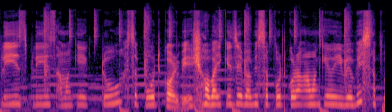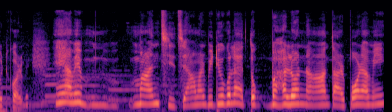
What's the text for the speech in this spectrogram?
প্লিজ প্লিজ আমাকে একটু সাপোর্ট করবে। সবাইকে যেভাবে সাপোর্ট করো আমাকে ওইভাবেই সাপোর্ট করবে। হ্যাঁ আমি মানছি যে আমার ভিডিওগুলো এত ভালো না, তারপর আমি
